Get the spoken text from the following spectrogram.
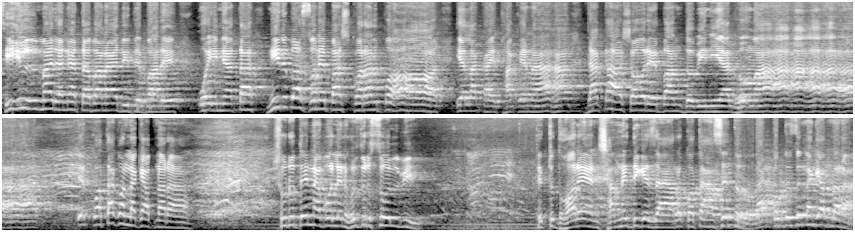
সিল মারে নেতা বানায় দিতে পারে, ওই নেতা নির্বাচনে পাশ করার পর এলাকায় থাকে না, ঢাকা শহরে বান্ধবী নিয়ে ঘুমায়। এ কথা কোন লাগে আপনারা? শুরুতে না বললেন হুজুর চলবি। একটু ধরেন সামনের দিকে যায় আরও কথা আছে তো? রাগ করতেছেন নাকি আপনারা?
